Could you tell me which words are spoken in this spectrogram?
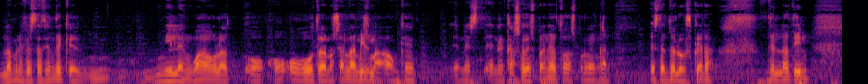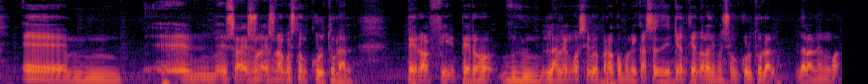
la manifestación de que mi lengua o, otra no sean la misma, aunque en, este, en, el caso de España todas provengan, excepto el euskera, del latín, es, una, cuestión cultural. Pero, al fi, pero mm, la lengua sirve para comunicarse. Es decir, yo entiendo la dimensión cultural de la lengua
